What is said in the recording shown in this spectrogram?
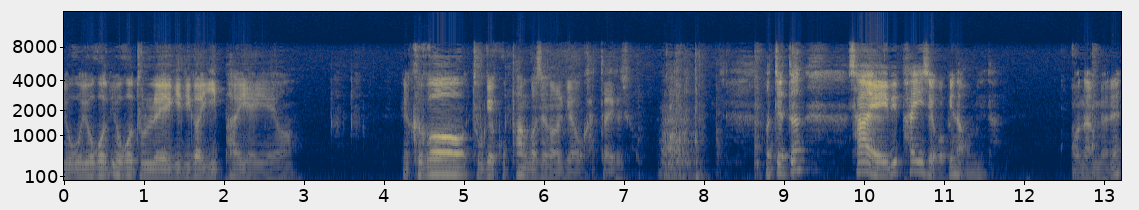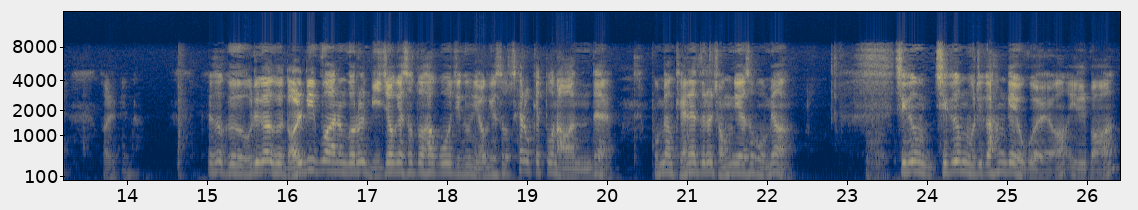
요거 요거 요거 둘레의 길이가 2파이 a예요. 그거 두 개 곱한 것의 넓이하고 같다 이거죠. 어쨌든 4ab 파이 제곱이 나옵니다. 원안면의 넓이는. 그래서 그 우리가 그 넓이 구하는 거를 미적에서도 하고 지금 여기서 새롭게 또 나왔는데 보면 걔네들을 정리해서 보면 지금 지금 우리가 한 게 요거예요. 1번.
